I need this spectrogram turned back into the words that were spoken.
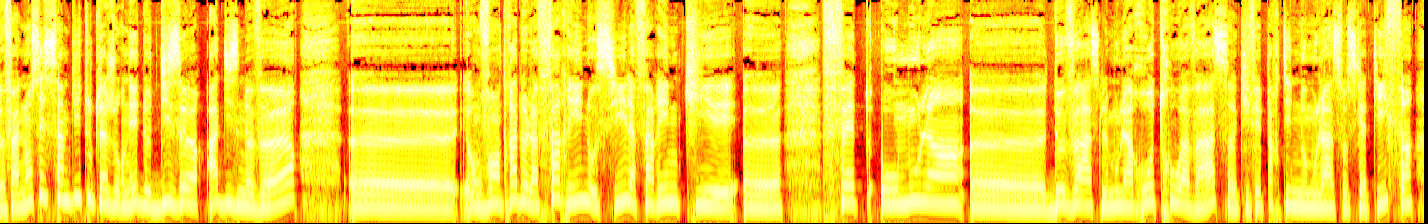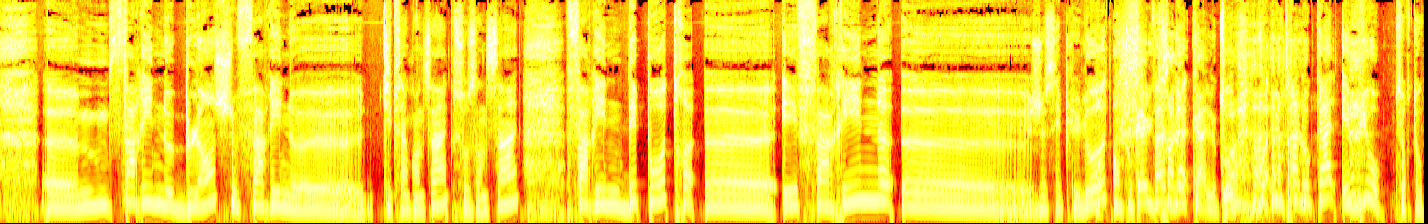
enfin non c'est samedi toute la journée de 10h à 19h. Euh, et on vendra de la farine aussi, la farine qui est faite au moulin de Vasse, le moulin Rotrou à Vasse, qui fait partie de nos moulins associatifs. Farine blanche, farine type 55, 65, farine d'épeautre euh, et farine, euh, je sais plus l'autre. En tout cas, ultra Enfin, de- local, tout- quoi. ouais, ultra local et bio surtout.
